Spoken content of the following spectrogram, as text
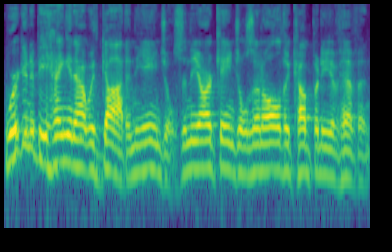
We're going to be hanging out with God and the angels and the archangels and all the company of heaven.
